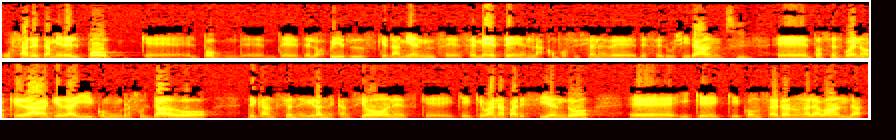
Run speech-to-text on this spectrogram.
usar también el pop, que el pop de, los Beatles, que también se, se, mete en las composiciones de, de Serú Girán. Eh, entonces, bueno, queda, queda ahí como un resultado de canciones, de grandes canciones que, que, van apareciendo eh, y que, que, consagraron a la banda.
